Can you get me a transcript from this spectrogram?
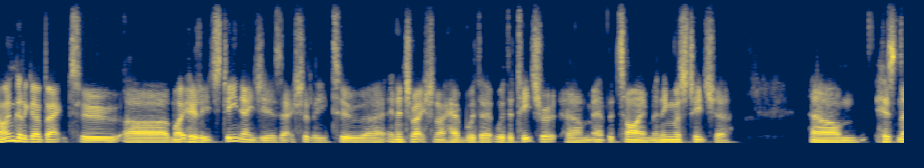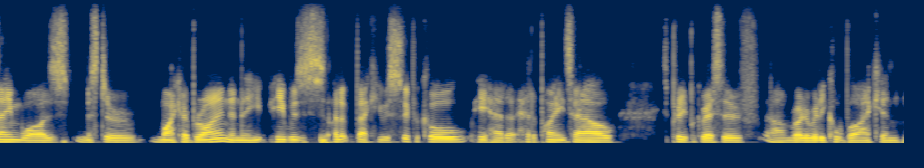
Now, I'm going to go back to uh, my early teenage years, actually, to uh, an interaction I had with a with a teacher um, at the time, an English teacher. Um, his name was Mr. Mike O'Brien, and he, he was. I look back, he was super cool. He had a had a ponytail. He's pretty progressive. Um, rode a really cool bike, and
